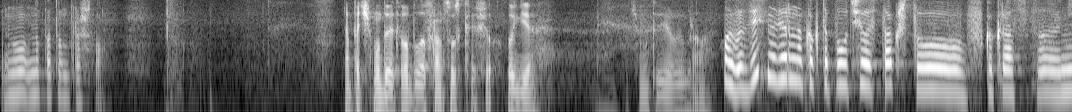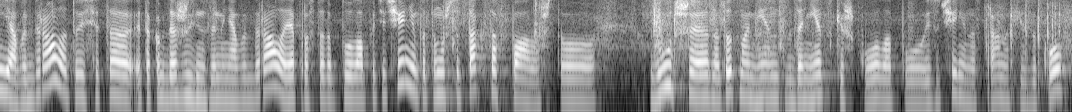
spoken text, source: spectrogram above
ну, ну потом прошло. А почему до этого была французская филология? Почему ты ее выбрала? Ой, вот здесь, наверное, как-то получилось так, что как раз э, не я выбирала, то есть это, это когда жизнь за меня выбирала, я просто плыла по течению, потому что так совпало, что лучшая на тот момент в Донецке школа по изучению иностранных языков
